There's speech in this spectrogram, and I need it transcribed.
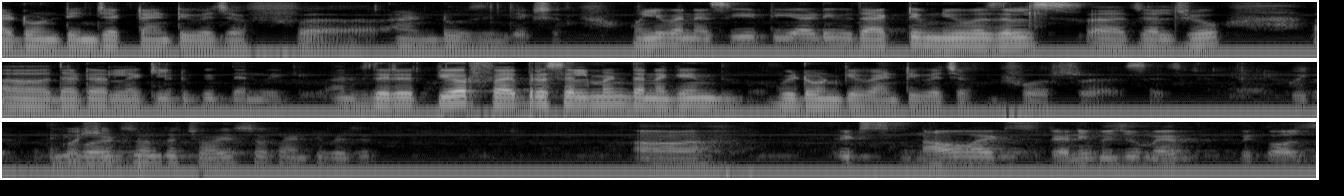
i don't inject anti-vegf uh, and dose injections only when i see trd with active new vessels uh, i'll show uh, that are likely to be then we give and if there is pure fibrous element then again we don't give anti-vegf before uh, surgery Quick Any question. words on the choice of anti-VEGF? It's now it's ranibizumab because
